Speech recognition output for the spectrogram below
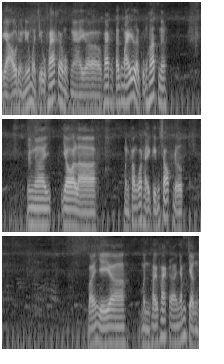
gạo thì nếu mà chịu phát một ngày ờ, phát một tấn mấy là cũng hết nữa. Nhưng ờ, do là mình không có thể kiểm soát được. Bởi vậy ờ, mình phải phát nhắm chừng.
